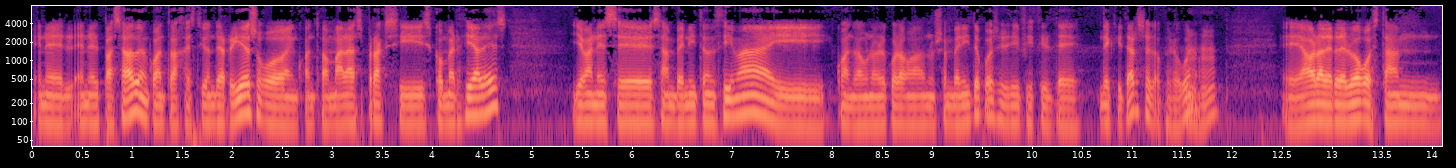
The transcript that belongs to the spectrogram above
en, el, en el pasado en cuanto a gestión de riesgo, en cuanto a malas praxis comerciales llevan ese San Benito encima y cuando a uno le cuelga un San Benito pues es difícil de, quitárselo, pero bueno. Eh, ahora desde luego están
